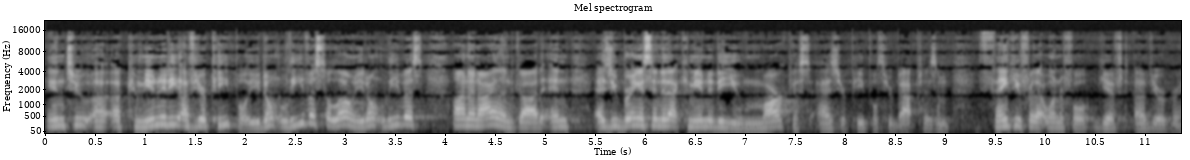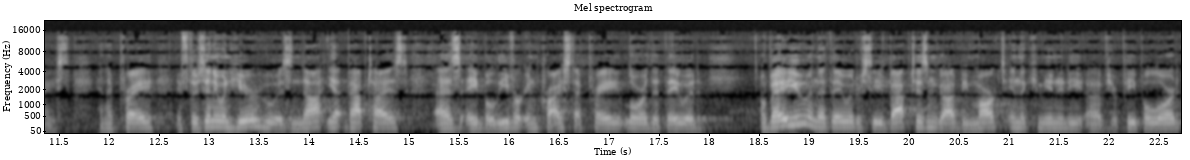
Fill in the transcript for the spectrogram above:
into a, a, community of your people. You don't leave us alone. You don't leave us on an island, God. And as you bring us into that community, you mark us as your people through baptism. Thank you for that wonderful gift of your grace. And I pray if there's anyone here who is not yet baptized as a believer in Christ, I pray, Lord, that they would obey you and that they would receive baptism, God, be marked in the community of your people, Lord.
